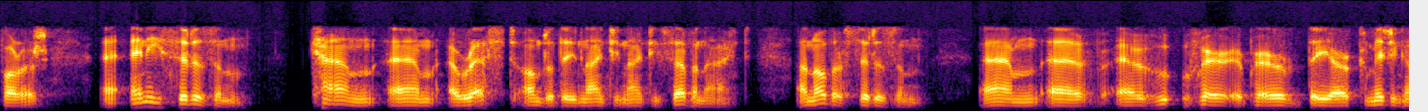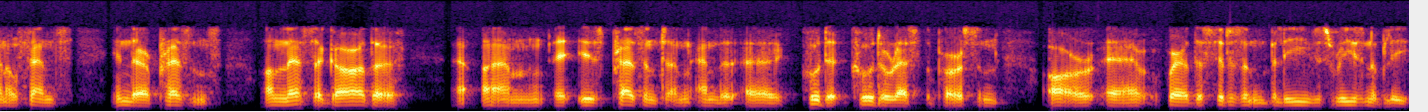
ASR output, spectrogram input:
for it, uh, any citizen can um, arrest under the 1997 Act another citizen um, uh, uh, who, where, where they are committing an offence in their presence, unless a Garda uh, um, is present and, and uh, could could arrest the person, or uh, where the citizen believes reasonably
